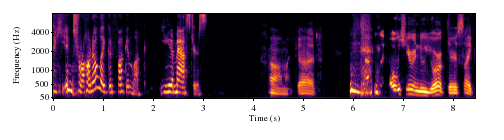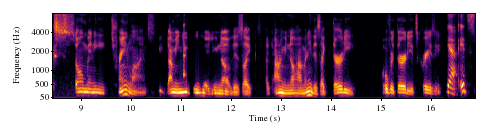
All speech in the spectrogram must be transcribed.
in Toronto, like good fucking luck. You need a master's. Oh my God. like over here in New York, there's like so many train lines. I mean, you've been here, you know, there's like, like I don't even know how many. There's like 30 over 30 it's crazy. Yeah it's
